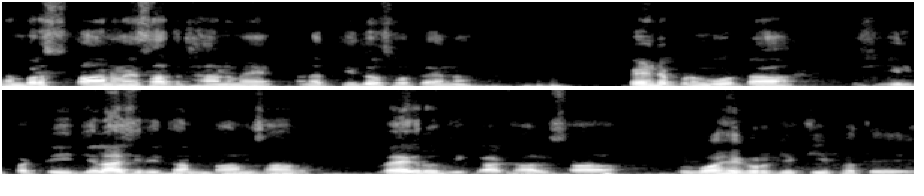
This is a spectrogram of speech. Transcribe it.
ਨੰਬਰ 97798 29203 ਪਿੰਡ ਪਣਗੋਟਾ ਤਹਿਸੀਲ ਪੱਟੀ ਜ਼ਿਲ੍ਹਾ ਸ਼੍ਰੀ ਤਰਨਤਾਰਨ ਸਾਹਿਬ, ਵਾਹਿਗੁਰੂ ਜੀ ਕਾ ਖਾਲਸਾ। ਵਾਹਿਗੁਰੂ ਜੀ ਕੀ ਫਤਿਹ।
